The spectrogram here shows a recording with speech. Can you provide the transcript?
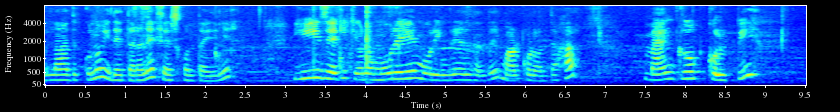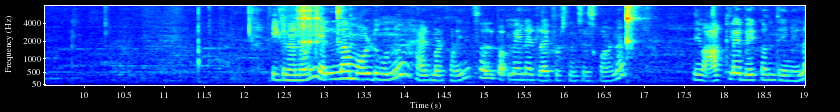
ಎಲ್ಲದಕ್ಕೂ ಇದೇ ಥರನೇ ಸೇರಿಸ್ಕೊತಾ ಇದ್ದೀನಿ. ಈಸಿಯಾಗಿ ಕೇವಲ ಮೂರೇ ಮೂರು ಇಂಗ್ರೀಡಿಯೆಂಟ್ಸ್ ಅಂದರೆ ಮಾಡಿಕೊಡುವಂತಹ ಮ್ಯಾಂಗೋ ಕುಲ್ಪಿ. ಈಗ ನಾನು ನೋಡಿ ಎಲ್ಲ ಮೋಲ್ಡ್ಗೂ ಆ್ಯಡ್ ಮಾಡ್ಕೊಂಡಿದ್ದೀನಿ. ಸ್ವಲ್ಪ ಮೇಲೆ ಡ್ರೈ ಫ್ರೂಟ್ಸ್ನ ಸೇರಿಸ್ಕೊಳ್ಳೋಣ. ನೀವು ಹಾಕ್ಲೇಬೇಕಂತೇನಿಲ್ಲ,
